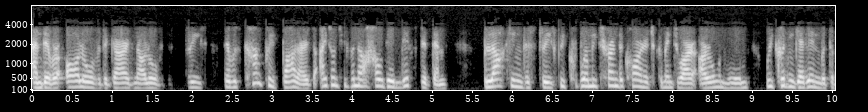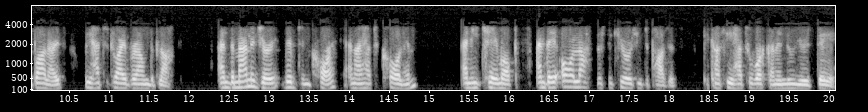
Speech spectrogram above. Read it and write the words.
And they were all over the garden, all over the street. There was concrete bollards. I don't even know how they lifted them blocking the street. We, when we turned the corner to come into our, our own home, we couldn't get in with the bollards. We had to drive around the block. And the manager lived in Cork, and I had to call him, and he came up, and they all lost their security deposits because he had to work on a New Year's Day.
